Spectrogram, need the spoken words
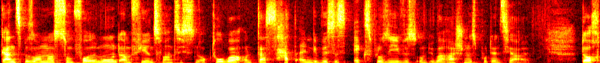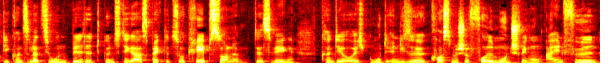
ganz besonders zum Vollmond am 24. Oktober und das hat ein gewisses explosives und überraschendes Potenzial. Doch die Konstellation bildet günstige Aspekte zur Krebssonne. Deswegen könnt ihr euch gut in diese kosmische Vollmondschwingung einfühlen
